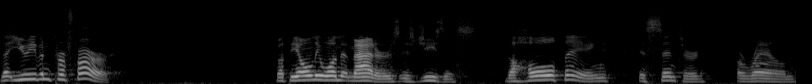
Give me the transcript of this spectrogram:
that you even prefer. But the only one that matters is Jesus. The whole thing is centered around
